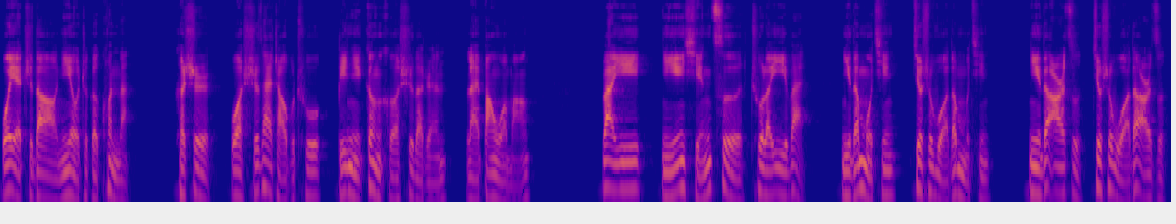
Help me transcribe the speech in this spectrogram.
我也知道你有这个困难，可是。”我实在找不出比你更合适的人来帮我忙。万一你因行刺出了意外，你的母亲就是我的母亲，你的儿子就是我的儿子。”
